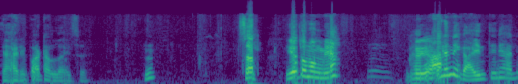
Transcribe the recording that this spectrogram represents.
त्या हरिपाठाला जायचं. हं? चल येतो मग मी हा. घरी आले नाही का? आईन तिने आले.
